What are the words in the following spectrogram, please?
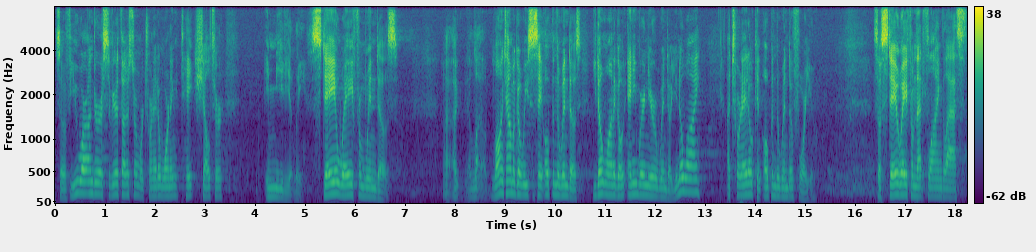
So if you are under a severe thunderstorm or tornado warning, take shelter immediately. Stay away from windows. Uh, a, a long time ago, we used to say, open the windows. You don't want to go anywhere near a window. You know why? A tornado can open the window for you. So stay away from that flying glass.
